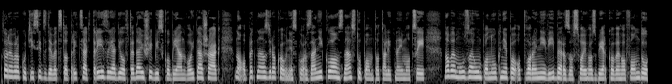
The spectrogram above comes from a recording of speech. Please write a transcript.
ktoré v roku 1933 zriadil vtedajší biskup Jan Vojtašák, no o 15 rokov neskôr zaniklo s nástupom totalitnej moci. Nové múzeum ponúkne po otvorení výber zo svojho zbierkového fondu,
